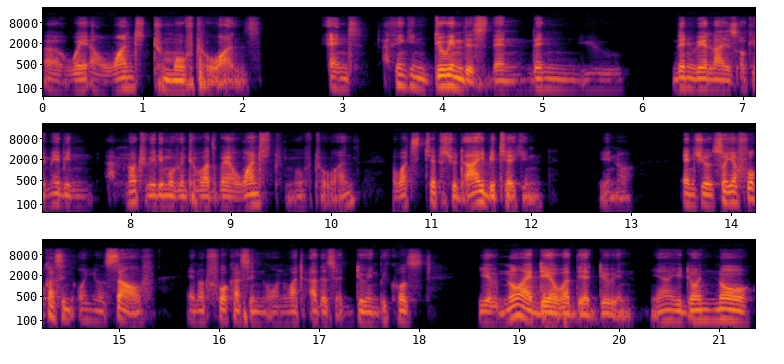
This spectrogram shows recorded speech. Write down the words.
uh, where I want to move towards? And I think in doing this, then then you then realize, okay, maybe I'm not really moving towards where I want to move towards. What steps should I be taking? You know, and you so you're focusing on yourself and not focusing on what others are doing because you have no idea what they're doing. Yeah, you don't know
